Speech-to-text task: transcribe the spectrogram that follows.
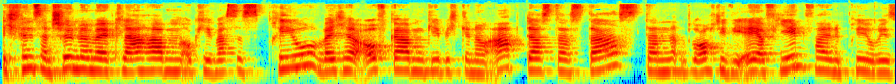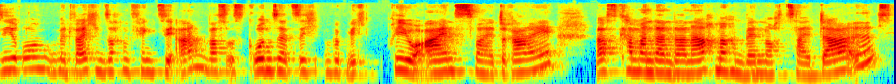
Ich finde es dann schön, wenn wir klar haben, okay, was ist Prio? Welche Aufgaben gebe ich genau ab? Das, das, das. Dann braucht die VA auf jeden Fall eine Priorisierung. Mit welchen Sachen fängt sie an? Was ist grundsätzlich wirklich Prio 1, 2, 3? Was kann man dann danach machen, wenn noch Zeit da ist?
